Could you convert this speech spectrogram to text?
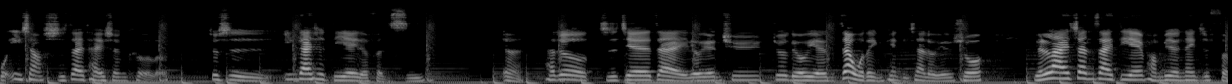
我印象实在太深刻了。就是应该是 D A 的粉丝，嗯，他就直接在留言区就留言，在我的影片底下留言说，原来站在 D A 旁边的那只粉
